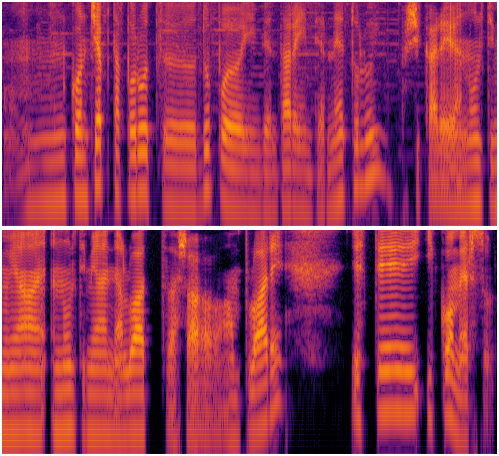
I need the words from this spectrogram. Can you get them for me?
Un concept apărut uh, după inventarea internetului și care în ultimii ani, în ultimii ani a luat așa amploare este e-commerce-ul.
